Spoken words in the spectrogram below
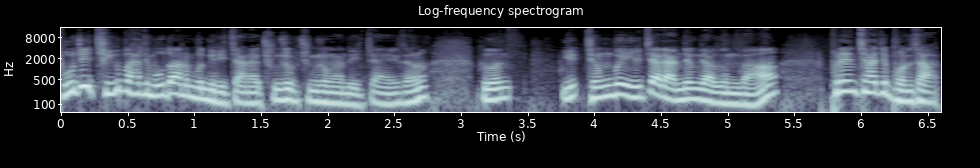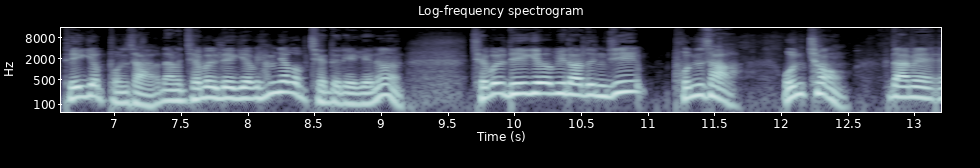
도저히 지급하지 못하는 분들 있잖아요. 중소기업 중소기업들 입장에서는 그건 정부의 일자리 안정자금과 프랜차이즈 본사, 대기업 본사, 그다음에 재벌 대기업 협력업체들에게는 재벌 대기업이라든지 본사, 원청, 그다음에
